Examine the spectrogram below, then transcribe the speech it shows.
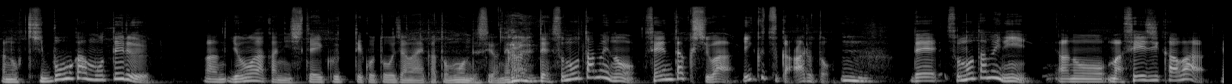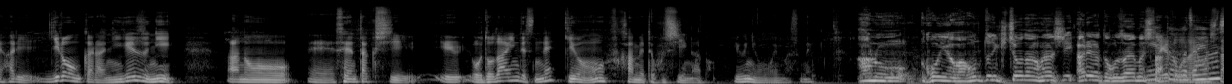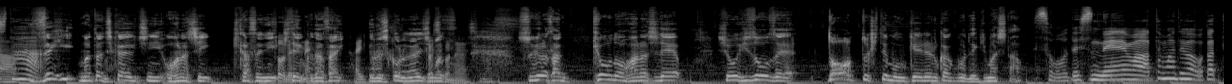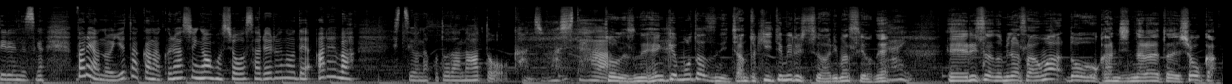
あの希望が持てるあの世の中にしていくってことじゃないかと思うんですよね。はい、でそのための選択肢はいくつかあると。うん、でそのためにあの、まあ、政治家はやはり議論から逃げずにあの、えー、選択肢を土台にですね議論を深めてほしいなというふうに思いますね。あの今夜は本当に貴重なお話ありがとうございました。ありがとうございました。ぜひまた近いうちにお話聞かせに来てください。ねはい、よろしくお願いします。ます。杉浦さん、今日のお話で消費増税どーっと来ても受け入れる覚悟できました？そうですね、まあ、頭では分かっているんですがやっぱりあの豊かな暮らしが保障されるのであれば必要なことだなと感じました。そうですね。偏見持たずにちゃんと聞いてみる必要ありますよね、はい、えー、リスナーの皆さんはどうお感じになられたでしょうか？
